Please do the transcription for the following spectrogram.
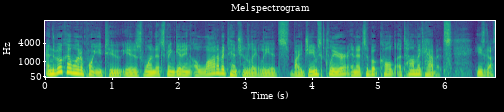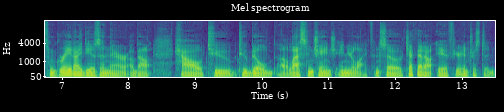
And the book I want to point you to is one that's been getting a lot of attention lately. It's by James Clear, and it's a book called Atomic Habits. He's got some great ideas in there about how to, to build uh, lasting change in your life. And so check that out if you're interested.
